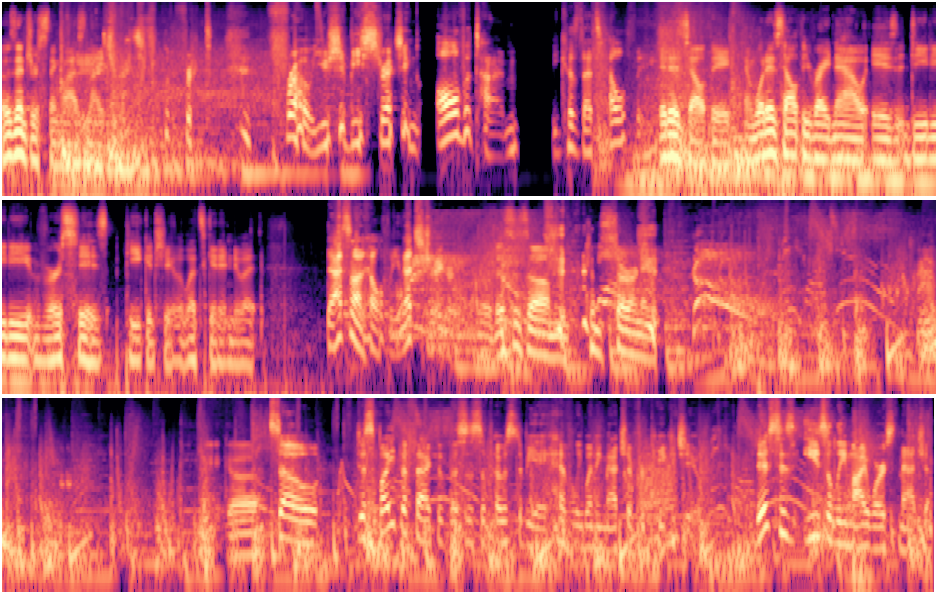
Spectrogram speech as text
it was interesting last night. Fro, you should be stretching all the time because that's healthy. It is healthy, and what is healthy right now is DDD versus Pikachu. Let's get into it. That's not healthy. That's triggering. Oh, this is um concerning. Mega. So, despite the fact that this is supposed to be a heavily winning matchup for Pikachu, this is easily my worst matchup.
